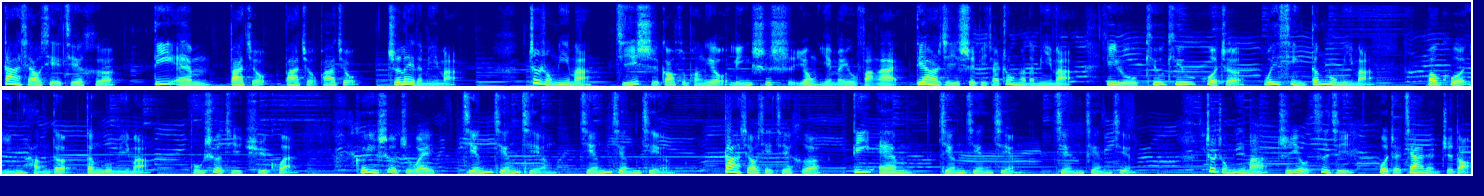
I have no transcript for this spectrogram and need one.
大小写结合 DM 八九八九八九之类的密码。这种密码。即使告诉朋友临时使用也没有妨碍。第二级是比较重要的密码，例如 QQ 或者微信登录密码，包括银行的登录密码，不涉及取款，可以设置为井井井井井井，大小写结合 DM 井井井井井井。这种密码只有自己或者家人知道。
